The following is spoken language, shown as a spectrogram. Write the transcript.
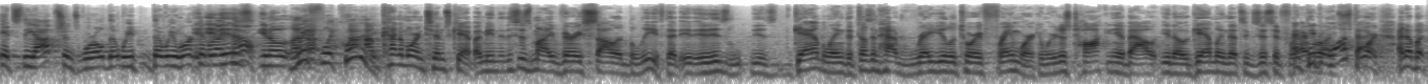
it's the options world that we that we work in It right is, now. you know, with I, liquidity. I, am kind of more in Tim's camp. I mean, this is my very solid belief that it, it is is gambling that doesn't have regulatory framework, and we are just talking about you know gambling that's existed forever people on want that. I know, but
